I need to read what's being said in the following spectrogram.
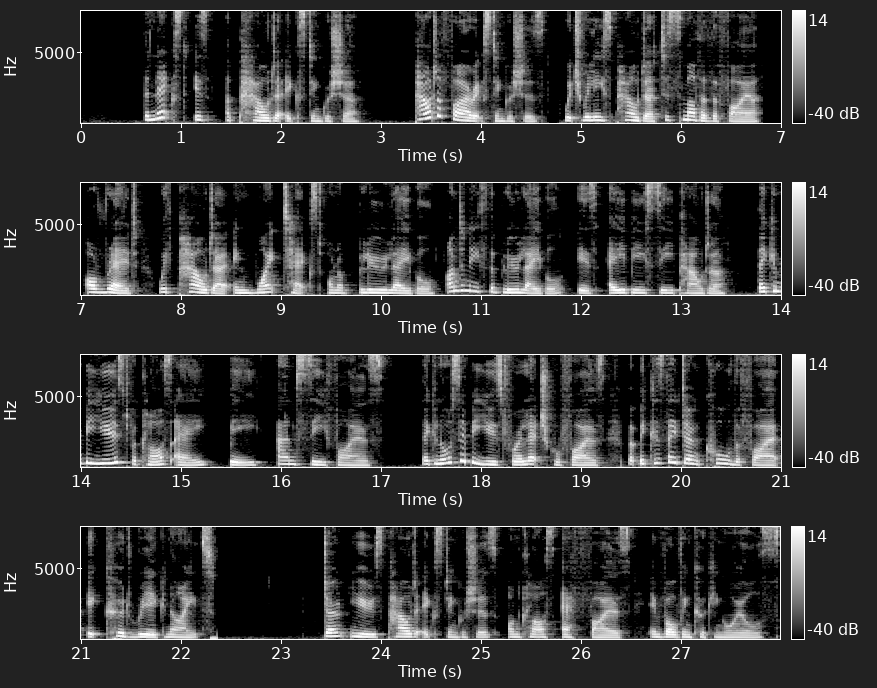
The next is a powder extinguisher. Powder fire extinguishers, which release powder to smother the fire, are red with powder in white text on a blue label. Underneath the blue label is ABC powder. They can be used for Class A, B, and C fires. They can also be used for electrical fires, but because they don't cool the fire, it could reignite. Don't use powder extinguishers on Class F fires involving cooking oils.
